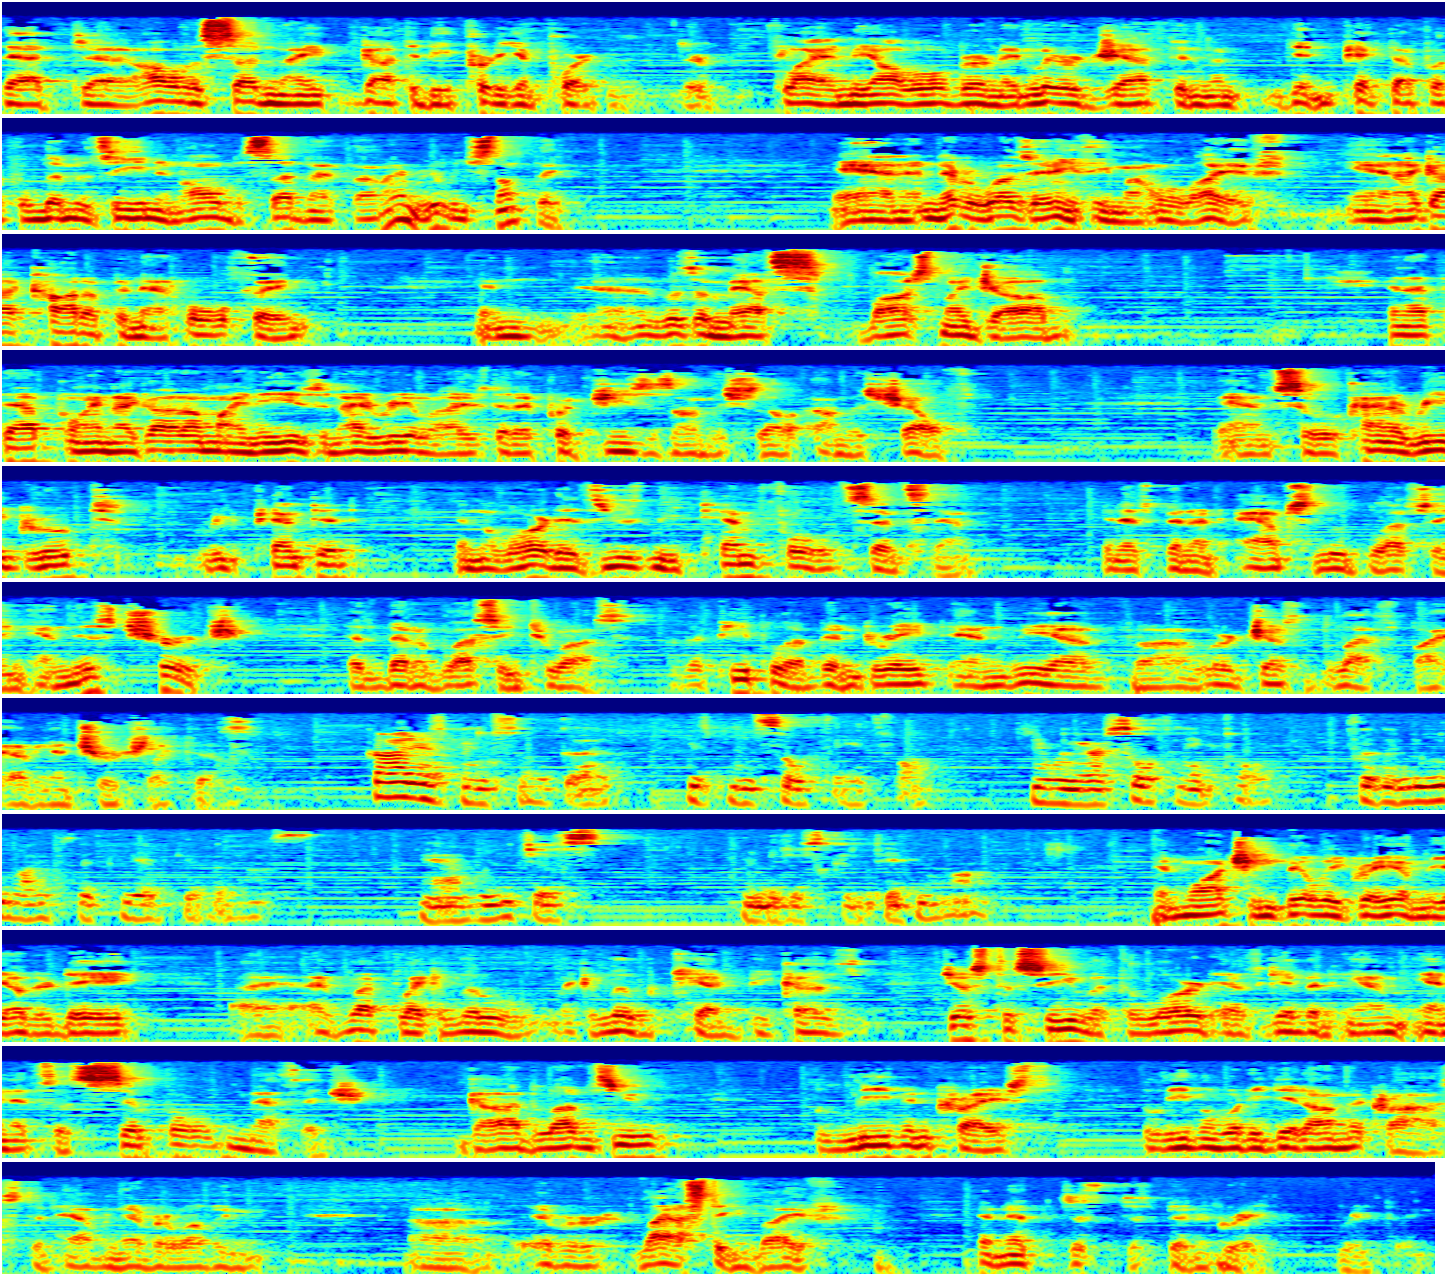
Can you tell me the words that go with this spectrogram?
that uh, all of a sudden I got to be pretty important. They're flying me all over and a Learjet and I'm getting picked up with a limousine and all of a sudden I thought I'm really something. And it never was anything my whole life. And I got caught up in that whole thing and uh, it was a mess. Lost my job. And at that point, I got on my knees and I realized that I put Jesus on the. On the shelf. And so, kind of regrouped, repented, and the Lord has used me tenfold since then. And it's been an absolute blessing. And this church has been a blessing to us. The people have been great, and we have uh, we're just blessed by having a church like this. God has been so good. He's been so faithful, and we are so thankful for the new life that He had given us. And we just going to just continue on. And watching Billy Graham the other day, I, I wept like a little like a little kid because just to see what the Lord has given him, and it's a simple message: God loves you. Believe in Christ. Believe in what He did on the cross, and have an ever loving, uh, everlasting life. And it's just just been a great, great thing.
